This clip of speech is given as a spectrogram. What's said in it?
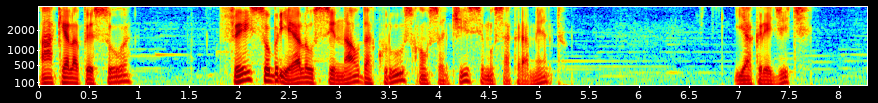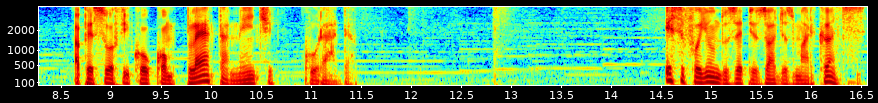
àquela pessoa fez sobre ela o sinal da cruz com o Santíssimo Sacramento. E acredite, a pessoa ficou completamente curada. Esse foi um dos episódios marcantes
